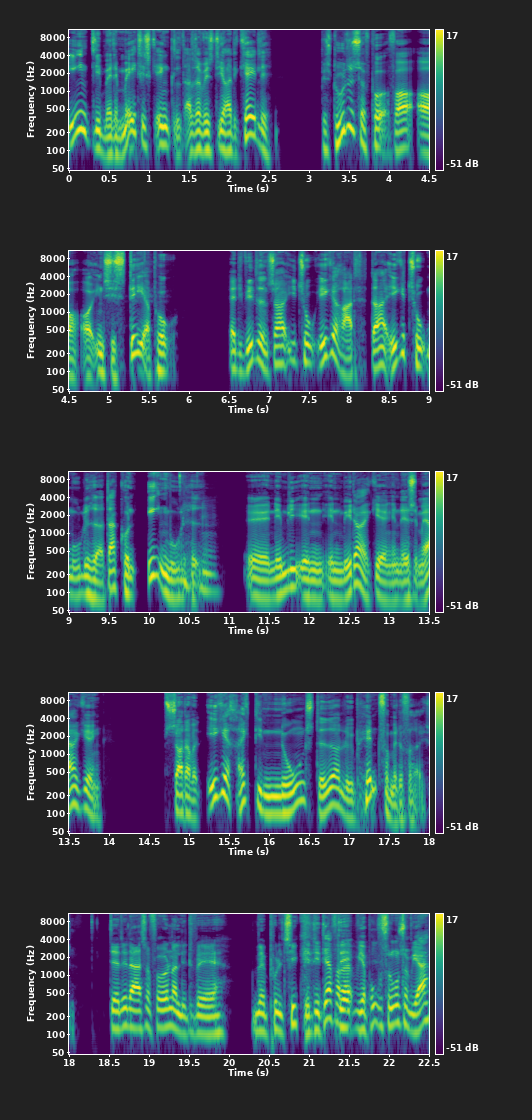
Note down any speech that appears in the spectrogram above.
egentlig matematisk enkelt. Altså hvis de radikale besluttede sig på, for at, at insistere på, at i virkeligheden så har I to ikke ret. Der er ikke to muligheder, der er kun én mulighed. Mm. Øh, nemlig en, en midterregering, en SMR-regering. Så er der vel ikke rigtig nogen steder at løbe hen for Mette Frederiksen? Det er det, der er så forunderligt ved, ved politik. Ja, det er derfor, det, der, vi har brug for sådan nogen som jer.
